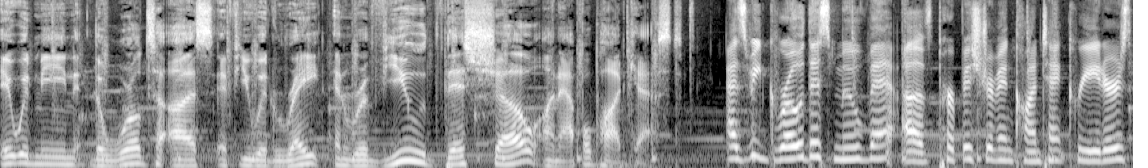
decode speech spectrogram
it would mean the world to us if you would rate and review this show on Apple Podcast. As we grow this movement of purpose driven content creators,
